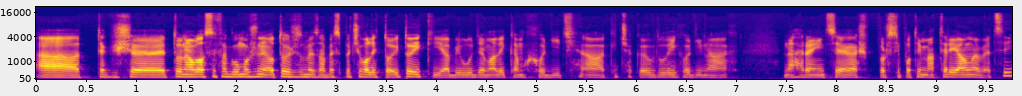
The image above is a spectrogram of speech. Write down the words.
A, takže to nám vlastne fakt umožňuje o to, že sme zabezpečovali tojtojky, aby ľudia mali kam chodiť, a keď čakajú v dlhých hodinách na hraniciach až proste po tie materiálne veci.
